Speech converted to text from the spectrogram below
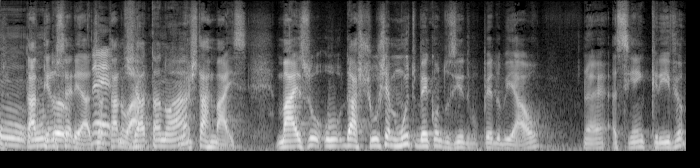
um- tá um tendo do- seriado, É. já tá no ar. Já tá no ar? Não está mais. Mas o, o da Xuxa é muito bem conduzido por Pedro Bial, né? Assim, é incrível.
